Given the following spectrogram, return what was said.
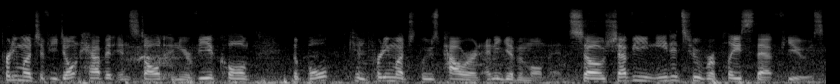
pretty much if you don't have it installed in your vehicle, the bolt can pretty much lose power at any given moment. So Chevy needed to replace that fuse.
